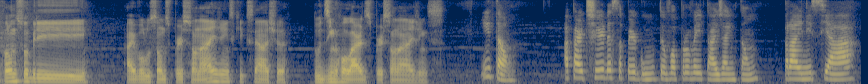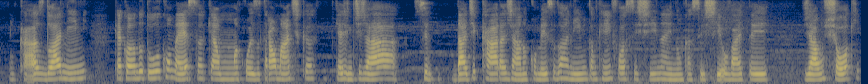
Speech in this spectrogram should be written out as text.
Falando sobre a evolução dos personagens, o que, que você acha do desenrolar dos personagens? Então, a partir dessa pergunta, eu vou aproveitar já então para iniciar o caso do anime, que é quando tudo começa, que é uma coisa traumática que a gente já se dá de cara já no começo do anime. Então, quem for assistir né, e nunca assistiu vai ter já um choque.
